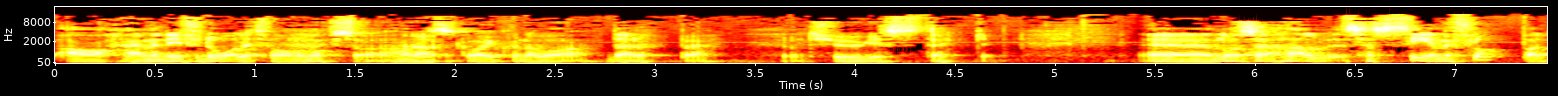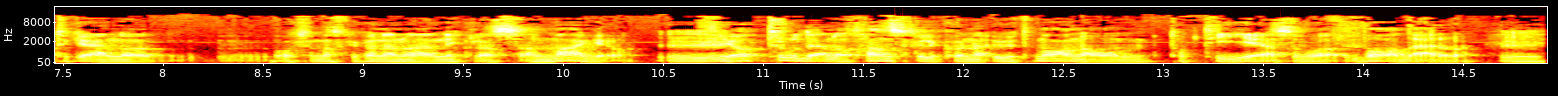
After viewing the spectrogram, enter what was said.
ja, men det är för dåligt för honom också. Han ja. ska ju kunna vara där uppe runt 20-strecket. Eh, någon sån här, halv, så här semifloppar tycker jag ändå också man ska kunna nämna Nicolas Almagro. Mm. För jag trodde ändå att han skulle kunna utmana om topp 10, alltså vara var där. Och, mm.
